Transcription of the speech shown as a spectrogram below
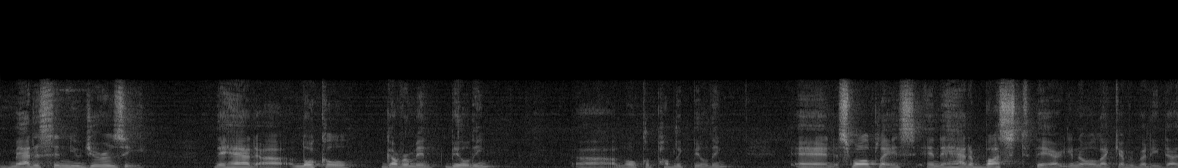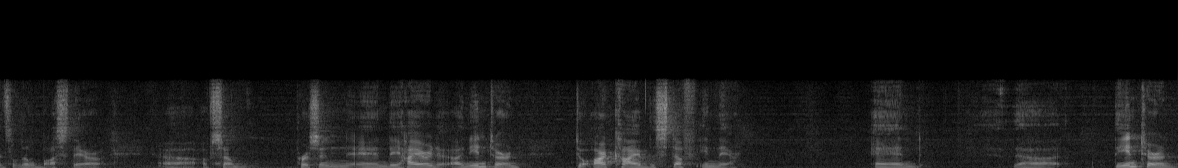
Madison, New Jersey, they had a local government building uh, local public building and a small place and they had a bust there you know like everybody does a little bust there uh, of some person and they hired an intern to archive the stuff in there and uh, the intern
